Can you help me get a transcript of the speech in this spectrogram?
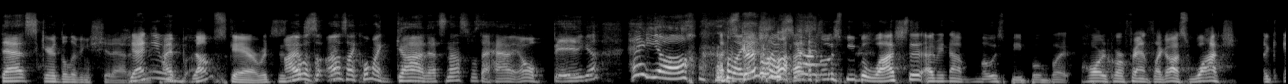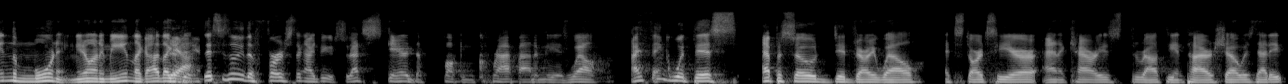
that scared the living shit out of genuine me. I, jump scare, which is I was something- I was like, oh my god, that's not supposed to happen. Oh, big, hey y'all. I'm like, Especially oh, since most people watched it. I mean, not most people, but hardcore fans like us watch like in the morning. You know what I mean? Like I like Yeah. th- this is really the first thing I do. So that scared the fucking crap out of me as well. I think what this episode did very well. It starts here and it carries throughout the entire show. Is that it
